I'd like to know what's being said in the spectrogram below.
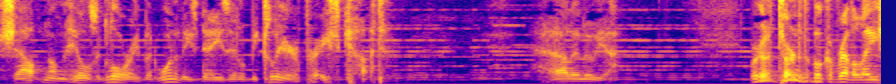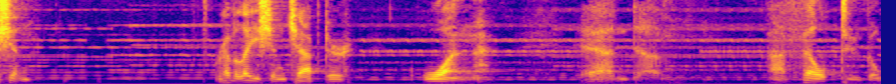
shouting on the hills of glory, but one of these days it'll be clear. Praise God. Hallelujah. We're going to turn to the book of Revelation. Revelation chapter 1. And uh, I felt to go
